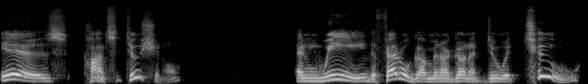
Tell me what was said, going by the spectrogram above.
is constitutional, and we, the federal government, are going to do it too,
